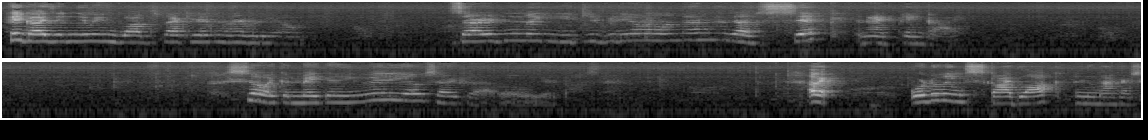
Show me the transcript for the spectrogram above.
Hey guys, I'm Vlogs back here with another video. Sorry I didn't make a YouTube video in a long time because I was sick and I had pink eye. So I couldn't make any videos. Sorry for that little. Okay, we're doing Skyblock, a new Minecraft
